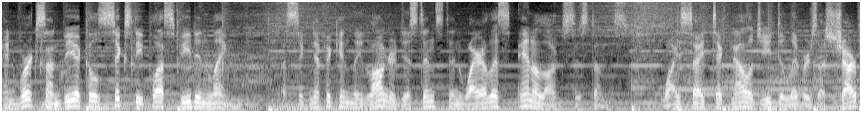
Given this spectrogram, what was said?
and works on vehicles 60 plus feet in length, a significantly longer distance than wireless analog systems. WiSight technology delivers a sharp,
